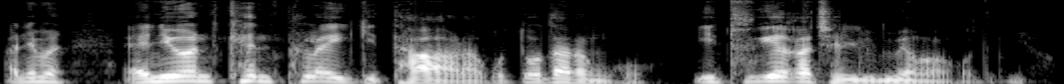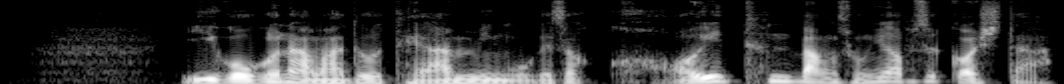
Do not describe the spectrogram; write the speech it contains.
아니면 Anyone Can Play Guitar라고 또 다른 곡. 이 두 개가 제일 유명하거든요. 이 곡은 아마도 대한민국에서 거의 튼 방송이 없을 것이다.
